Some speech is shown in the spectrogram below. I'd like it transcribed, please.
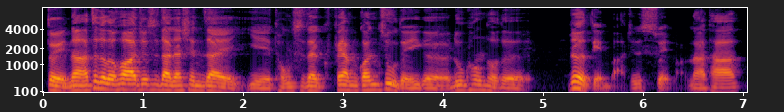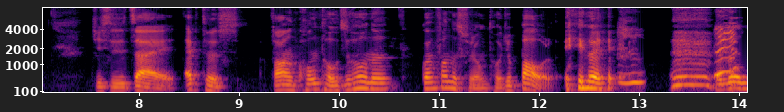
对，那这个的话，就是大家现在也同时在非常关注的一个撸空头的热点吧，就是水嘛。那它其实，在 Aptos 发完空头之后呢，官方的水龙头就爆了，因为 很多人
